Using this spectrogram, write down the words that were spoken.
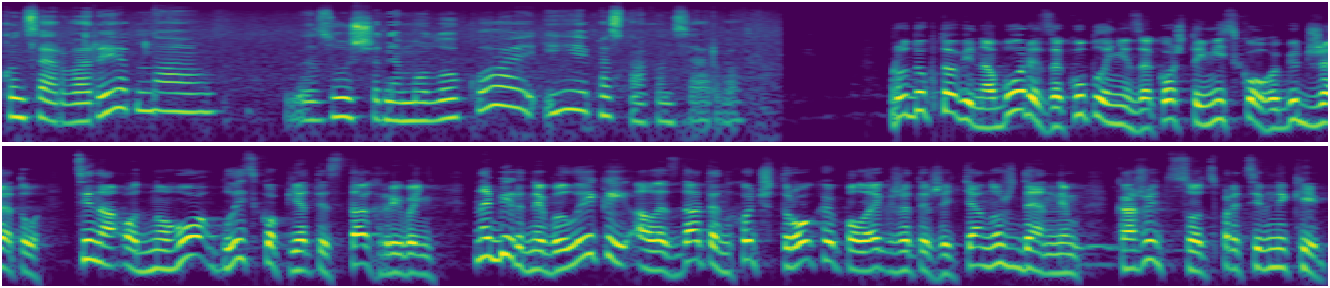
консерва рибна, згущене молоко і м'ясна консерва. Продуктові набори закуплені за кошти міського бюджету. Ціна одного близько 500 гривень. Набір невеликий, але здатен хоч трохи полегшити життя нужденним, кажуть соцпрацівники.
